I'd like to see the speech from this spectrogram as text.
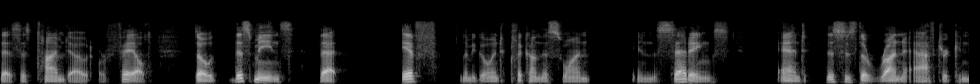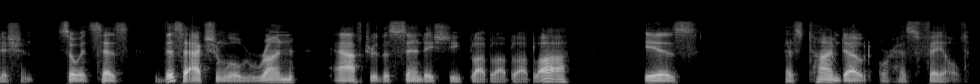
that says timed out or failed. So this means that if, let me go in to click on this one in the settings, and this is the run after condition. So it says this action will run after the send HTTP blah, blah, blah, blah is has timed out or has failed.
